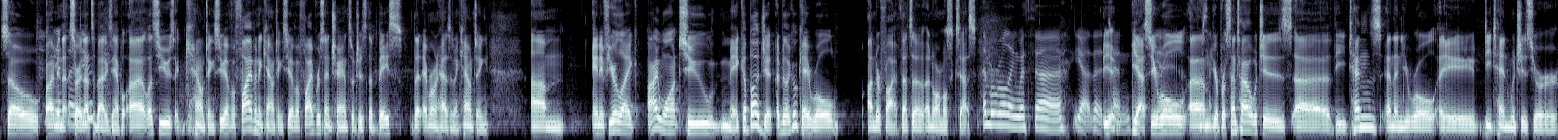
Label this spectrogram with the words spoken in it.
So, I mean, Yes, that, I sorry, do. that's a bad example. Uh, let's use accounting. So, you have a five in accounting. So, you have a 5% chance, which is the base that everyone has in accounting. Um, and if you're like, I want to make a budget, I'd be like, okay, roll under five. That's a, a normal success. and we're rolling with uh yeah the Yeah, ten. yeah, so you Yeah, roll yeah, um, your percentile, which is uh, the tens, and then you roll a d10, which is your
